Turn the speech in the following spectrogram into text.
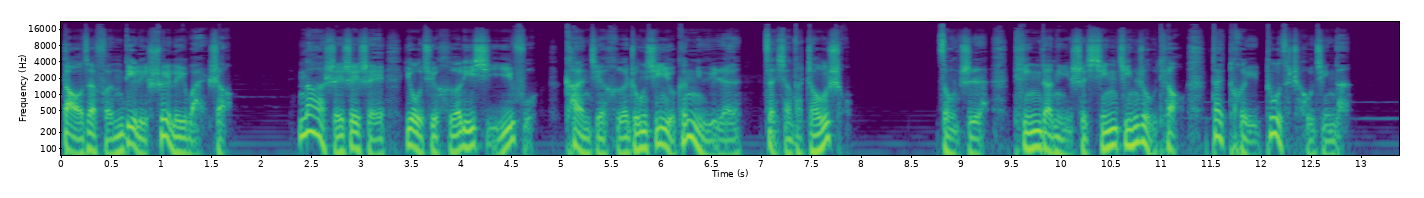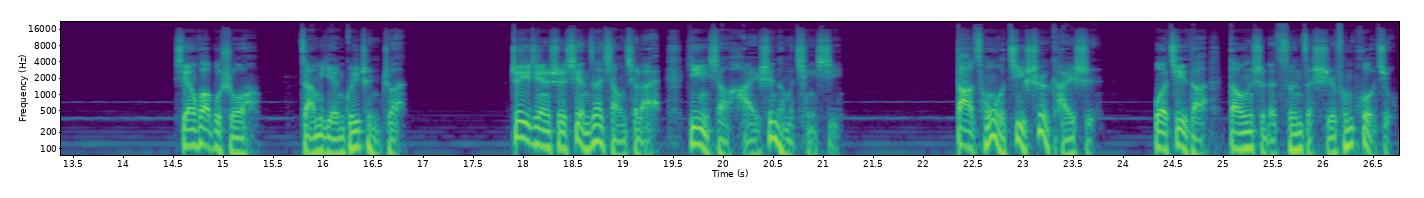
倒在坟地里睡了一晚上。那谁谁谁又去河里洗衣服，看见河中心有个女人在向他招手。总之，听得你是心惊肉跳，带腿肚子抽筋的。闲话不说，咱们言归正传。这件事现在想起来，印象还是那么清晰。打从我记事开始。我记得当时的村子十分破旧，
